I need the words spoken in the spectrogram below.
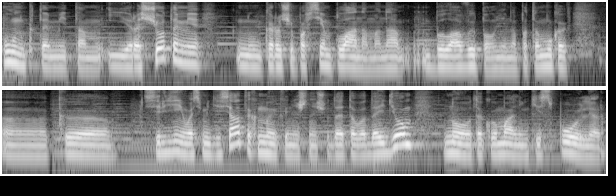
пунктами там и расчетами, ну, короче, по всем планам она была выполнена, потому как э, к середине 80-х, мы, конечно, еще до этого дойдем, но такой маленький спойлер,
